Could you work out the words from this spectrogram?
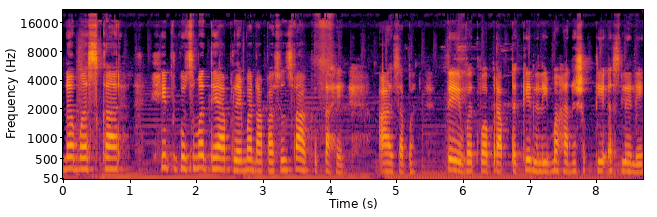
नमस्कार. हितगुजमध्ये आपले मनापासून स्वागत आहे. आज आपण देवत्व प्राप्त केलेली महान शक्ती असलेले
